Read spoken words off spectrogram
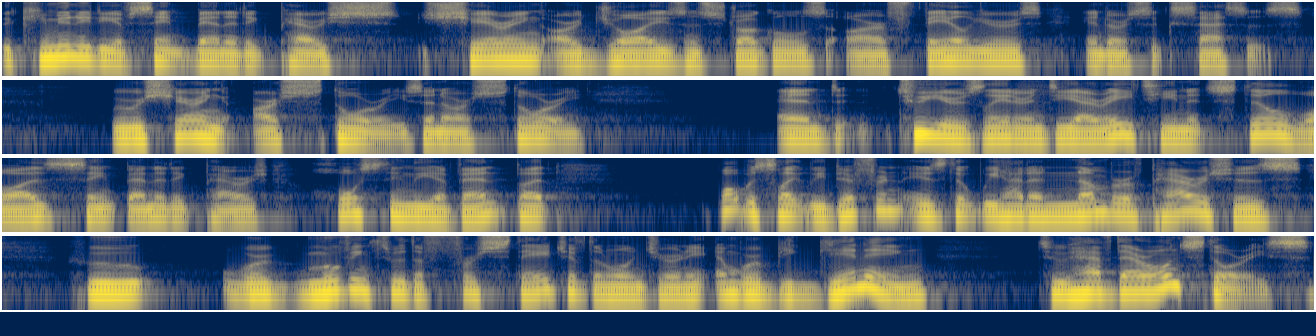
the community of St. Benedict Parish sharing our joys and struggles, our failures and our successes. We were sharing our stories and our story. And two years later in DR18, it still was St. Benedict Parish hosting the event. But what was slightly different is that we had a number of parishes who were moving through the first stage of their own journey and were beginning to have their own stories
